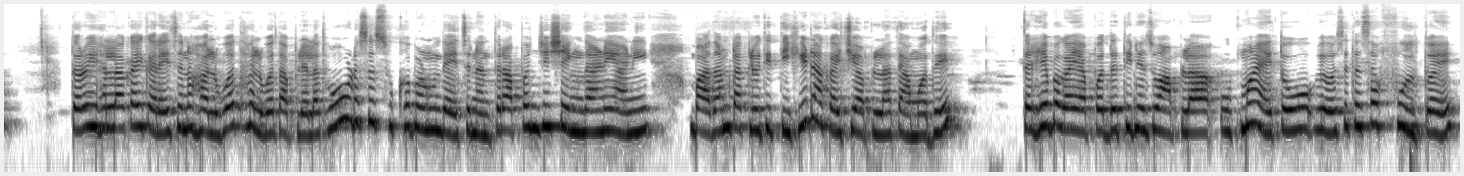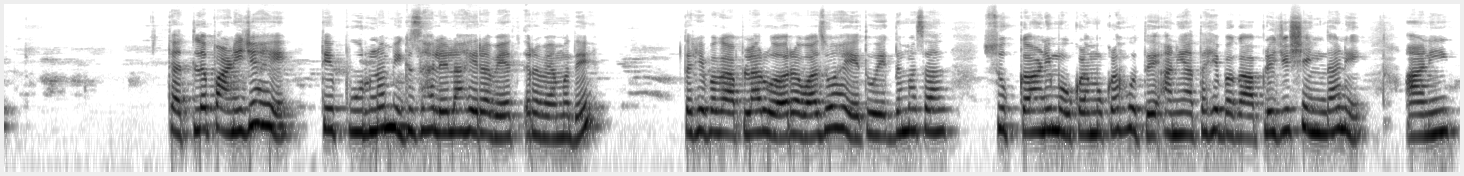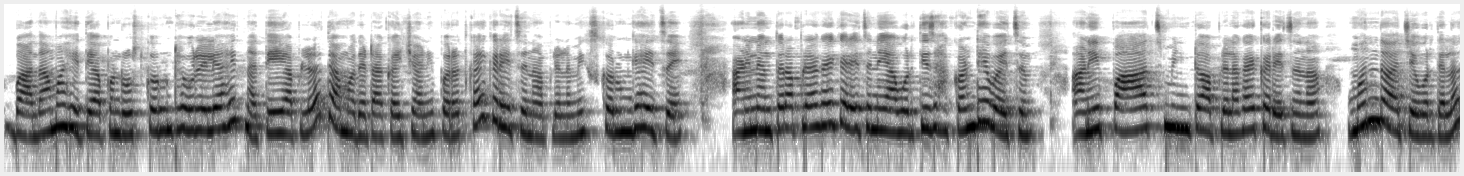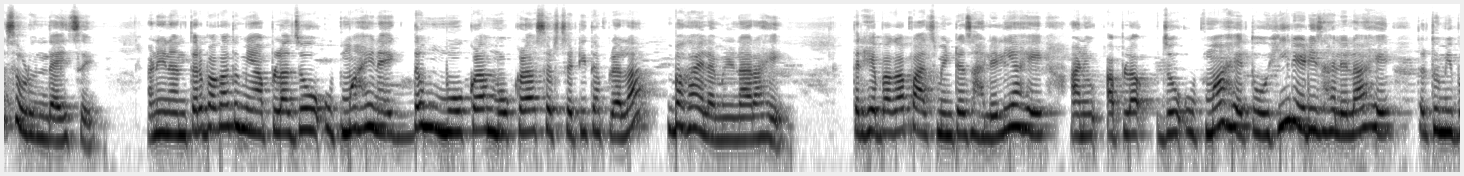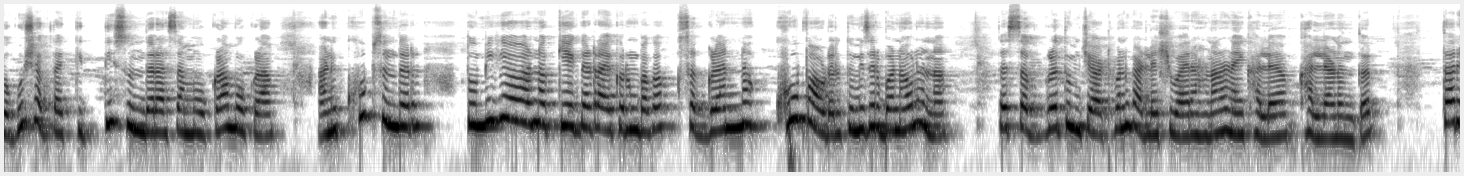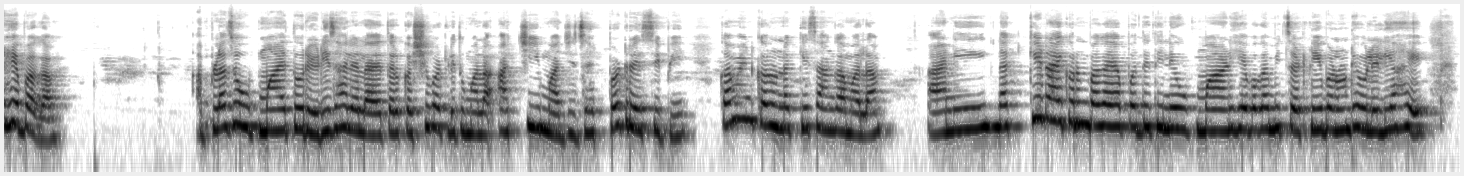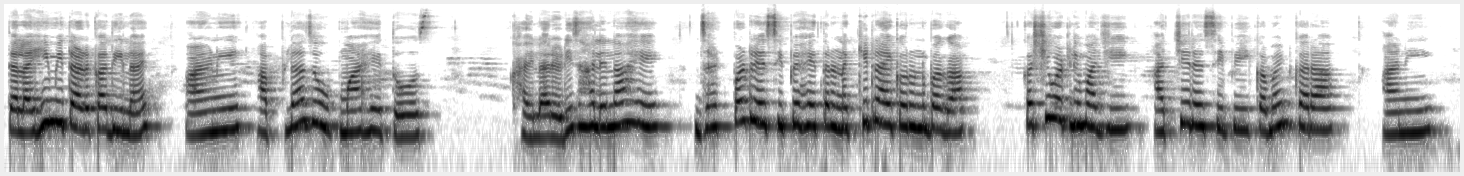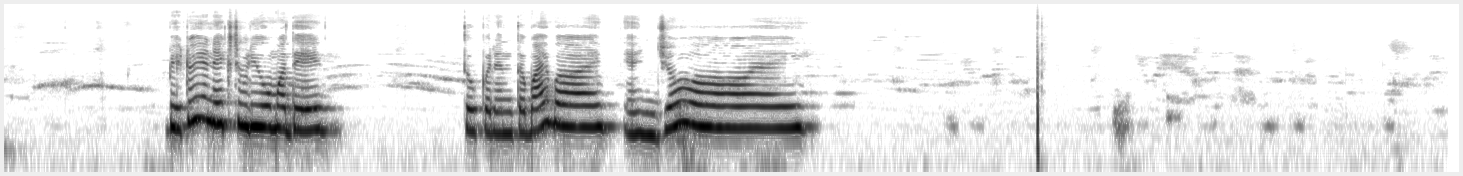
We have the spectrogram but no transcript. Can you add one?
तर ह्याला काय करायचं ना हलवत हलवत आपल्याला थोडंसं सुखं बनवून द्यायचं. नंतर आपण जी शेंगदाणे आणि बादाम टाकली होती तीही टाकायची आपला त्यामध्ये. तर हे बघा या पद्धतीने जो आपला उपमा आहे तो व्यवस्थित असा फुलतो आहे त्यातलं पाणी जे आहे ते पूर्ण मिक्स झालेलं आहे रव्यात रव्यामध्ये. तर हे बघा आपला र रवा जो आहे तो एकदम असा सुका आणि मोकळा मोकळा होते आणि आता हे बघा आपले जे शेंगदाणे आणि बादाम आहे ते आपण रोस्ट करून ठेवलेले आहेत ना ते आपल्याला त्यामध्ये टाकायचे आणि परत काय करायचं ना आपल्याला मिक्स करून घ्यायचं आहे आणि नंतर आपल्याला काय करायचं ना यावरती झाकण ठेवायचं आणि पाच मिनटं आपल्याला काय करायचं ना मंद आचेवर त्याला सोडून द्यायचं आहे आणि नंतर बघा तुम्ही आपला जो उपमा आहे ना एकदम मोकळा मोकळा सटसटीत आपल्याला बघायला मिळणार आहे. तर हे बघा पाच मिनटं झालेली आहे आणि आपला जो उपमा आहे तोही रेडी झालेला आहे. तर तुम्ही बघू शकता किती सुंदर असा मोकळा मोकळा आणि खूप सुंदर. तुम्ही नक्की एकदा ट्राय करून बघा. सगळ्यांना खूप आवडेल. तुम्ही जर बनवलं ना तर सगळं तुमची आठवण काढल्याशिवाय राहणार नाही खाल्ल्या खाल्ल्यानंतर. तर हे बघा आपला जो उपमा आहे तो रेडी झालेला आहे. तर कशी वाटली तुम्हाला आजची माझी झटपट रेसिपी कमेंट करून नक्की सांगा मला. आणि नक्की ट्राय करून बघा या पद्धतीने उपमा आणि हे बघा मी चटणी बनवून ठेवलेली आहे. त्यालाही मी तडका दिला आहे आणि आपला जो उपमा आहे तो खायला रेडी झालेला आहे. झटपट रेसिपी आहे तर नक्की ट्राय करून बघा. कशी वाटली माझी आजची रेसिपी कमेंट करा. आणि भेटूया नेक्स्ट व्हिडिओमध्ये तोपर्यंत बाय बाय एन्जॉय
